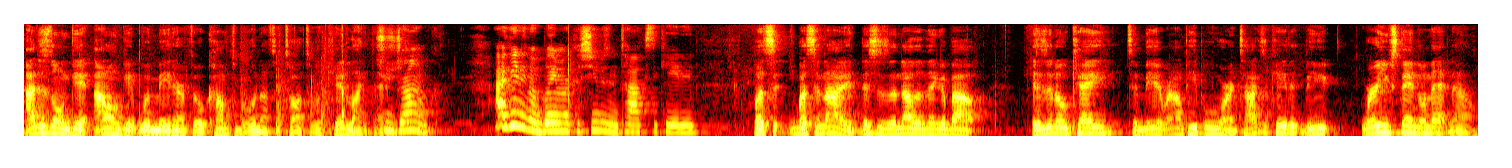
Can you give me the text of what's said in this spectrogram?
I just don't get I don't get what made her feel comfortable enough to talk to a kid like that. She's drunk. I can't even blame her because she was intoxicated. But but tonight, this is another thing about is it okay to be around people who are intoxicated? Do you where are you stand on that now?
